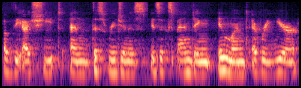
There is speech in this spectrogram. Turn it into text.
of the ice sheet and this region is, is expanding inland every year,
